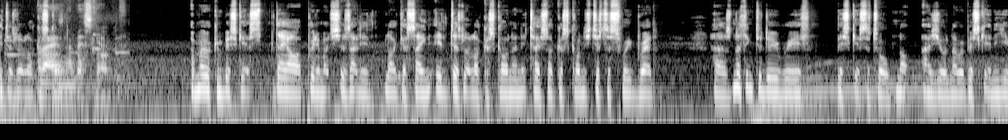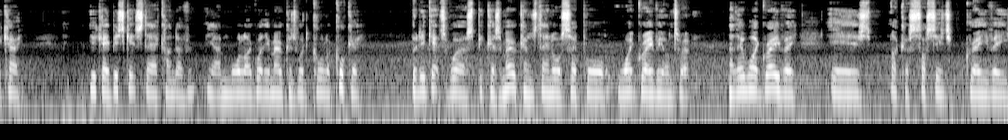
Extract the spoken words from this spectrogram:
It does look like a skull. a biscuit. American biscuits, they are pretty much exactly like they're saying. It does look like a scone and it tastes like a scone. It's just a sweet bread. It has nothing to do with biscuits at all. Not as you would know a biscuit in the UK. UK biscuits, they're kind of yeah more like what the Americans would call a cookie. But it gets worse because Americans then also pour white gravy onto it. Now their white gravy is like a sausage gravy,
